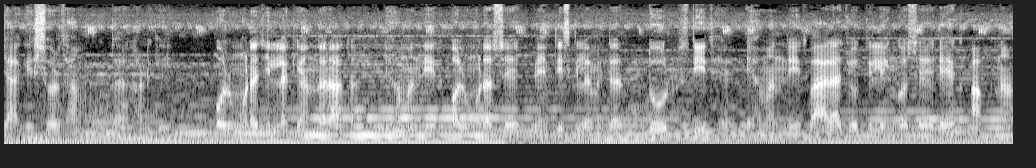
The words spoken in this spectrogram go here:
जागेश्वर धाम उत्तराखंड के अल्मोड़ा जिला के अंदर आता है। यह मंदिर अल्मोड़ा से 35 किलोमीटर दूर स्थित है। यह मंदिर 12 ज्योतिर्लिंगों से एक अपना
